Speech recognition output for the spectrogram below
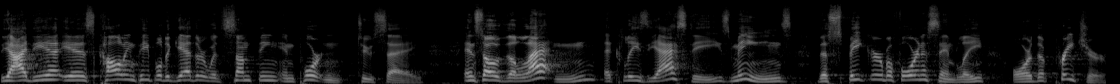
The idea is calling people together with something important to say. And so the Latin Ecclesiastes means the speaker before an assembly or the preacher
